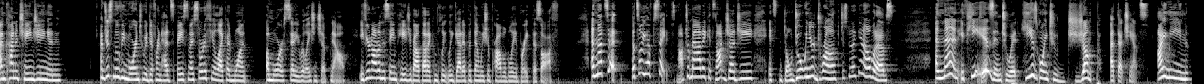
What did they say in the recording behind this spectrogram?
I'm kind of changing and I'm just moving more into a different headspace and I sort of feel like I'd want a more steady relationship now. If you're not on the same page about that, I completely get it, but then we should probably break this off. And that's it. That's all you have to say. It's not dramatic, it's not judgy. It's don't do it when you're drunk. Just be like, you know, whatevs. And then if he is into it, he is going to jump at that chance. I mean,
